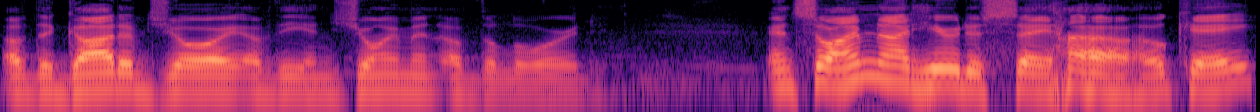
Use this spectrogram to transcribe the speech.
of the God of joy, of the enjoyment of the Lord. And so I'm not here to say, ah, okay,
